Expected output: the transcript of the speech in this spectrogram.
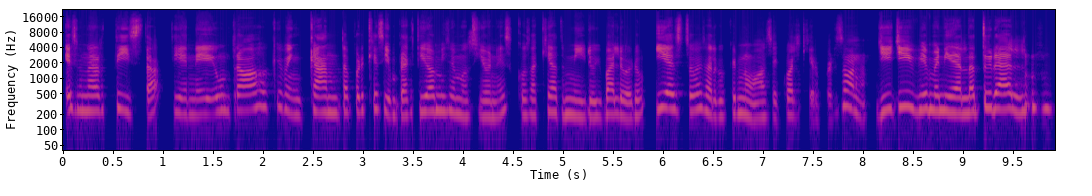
es una artista, tiene un trabajo que me encanta porque siempre activa mis emociones, cosa que admiro y valoro. Y esto es algo que no hace cualquier persona. Gigi, bienvenida al natural.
